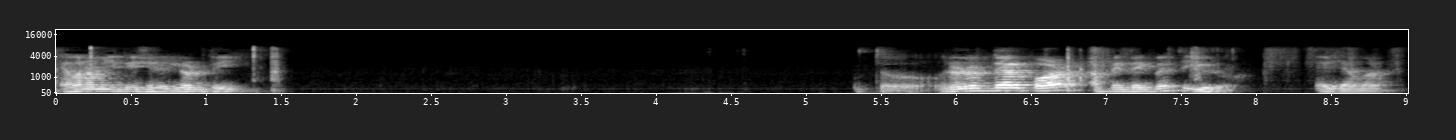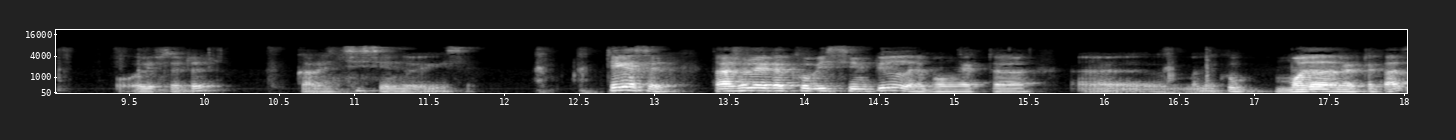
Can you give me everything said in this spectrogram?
এখন আমি যদি এসে রিলোড দিই, তো রিলোড দেওয়ার পর আপনি দেখবেন যে ইউরো এই যে আমার ওয়েবসাইটের কারেন্সি চেঞ্জ হয়ে গেছে। ঠিক আছে? তা আসলে এটা খুবই সিম্পল এবং একটা মানে খুব মজাদার একটা কাজ।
